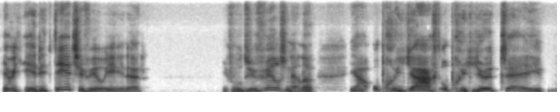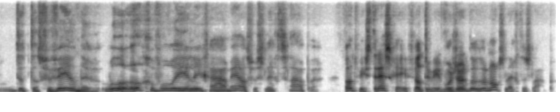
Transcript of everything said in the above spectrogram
Je irriteert je veel eerder. Je voelt je veel sneller ja, opgejaagd, opgejut. Dat, dat vervelende gevoel in je lichaam hè, als we slecht slapen. Wat weer stress geeft. Wat er weer voor zorgt dat we nog slechter slapen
